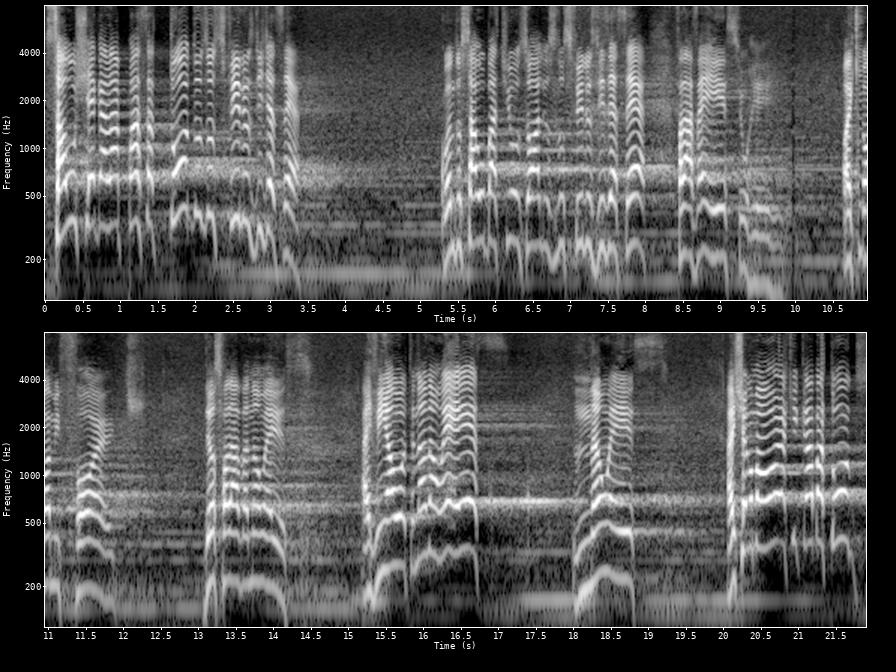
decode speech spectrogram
Saul chega lá, passa todos os filhos de Jessé. Quando Saul batia os olhos nos filhos de Jessé, falava: é esse o rei. Olha que homem forte. Deus falava: não é esse. Aí vinha outro: não, não, é esse. Não é esse. Aí chega uma hora que acaba todos.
